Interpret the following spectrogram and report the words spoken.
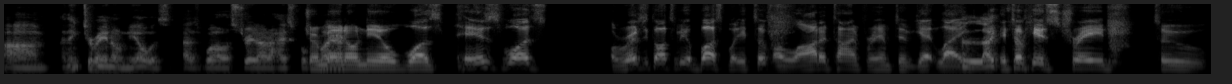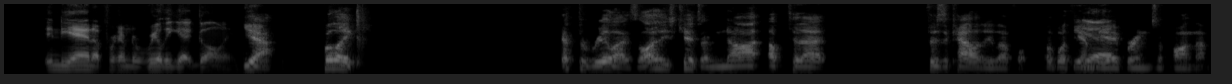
Um, I think Jermaine O'Neal was as well straight out of high school Jermaine. O'Neal was his was originally thought to be a bust, but it took a lot of time for him to get like it took his trade to Indiana for him to really get going. Yeah. But like you have to realize a lot of these kids are not up to that physicality level of what the NBA Yeah. brings upon them.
